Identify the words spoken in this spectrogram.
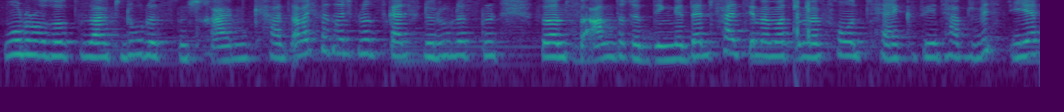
wo du sozusagen To-Do-Listen schreiben kannst. Aber ich persönlich benutze es gar nicht für To-Do-Listen, sondern für andere Dinge. Denn falls ihr mal Mods in Phone Tag gesehen habt, wisst ihr,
